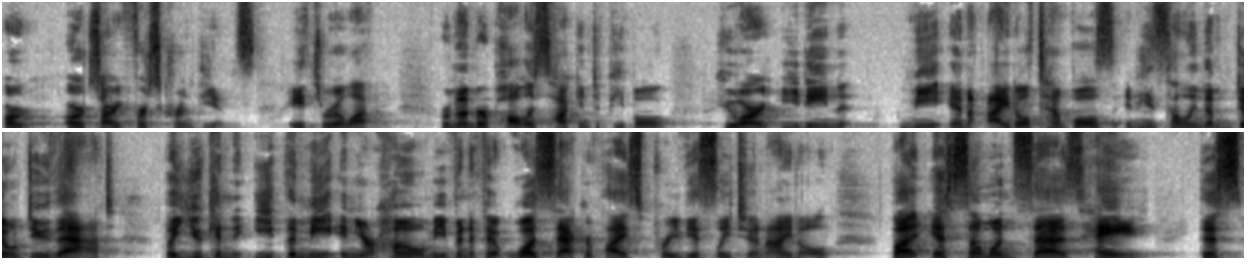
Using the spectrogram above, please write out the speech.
or, or, sorry, 1 Corinthians 8 through 11. Remember, Paul is talking to people who are eating meat in idol temples, and he's telling them, don't do that. But you can eat the meat in your home, even if it was sacrificed previously to an idol. But if someone says, hey, this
